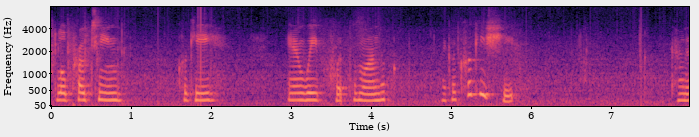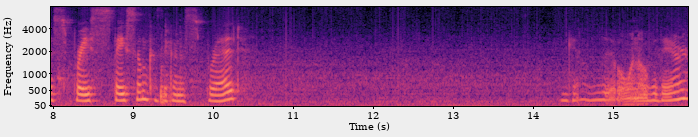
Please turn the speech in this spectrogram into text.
little protein cookie and we put them on the, like a cookie sheet. Kind of spray space them because they're going to spread. Get a little one over there.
